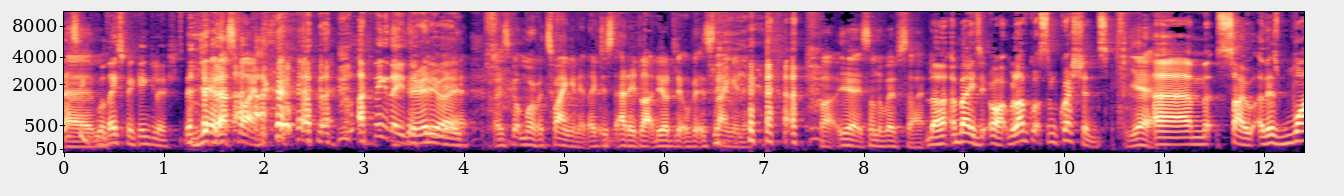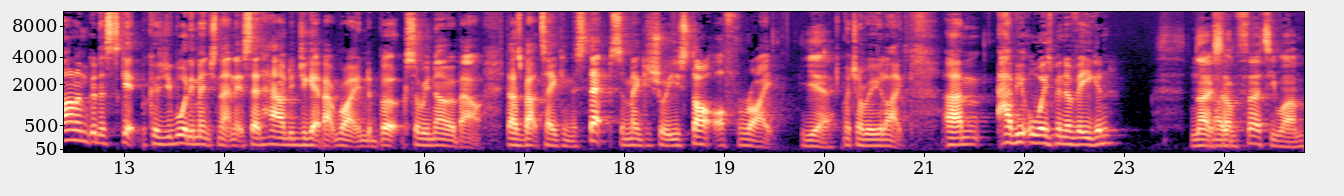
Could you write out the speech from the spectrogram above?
Um, Well, they speak English. yeah, that's fine. I think they do anyway. Yeah. It's got more of a twang in it. They just added like the odd little bit of slang in it. but yeah, it's on the website. No, amazing. All right. Well, I've got some questions. Yeah. Um, so there's one I'm going to skip because you've already mentioned that, and it said, "How did you get about writing the book?" So we know about that's about taking the steps and making sure you start off right, Yeah. which I really liked. Um, have you always been a vegan? No, so I'm 31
